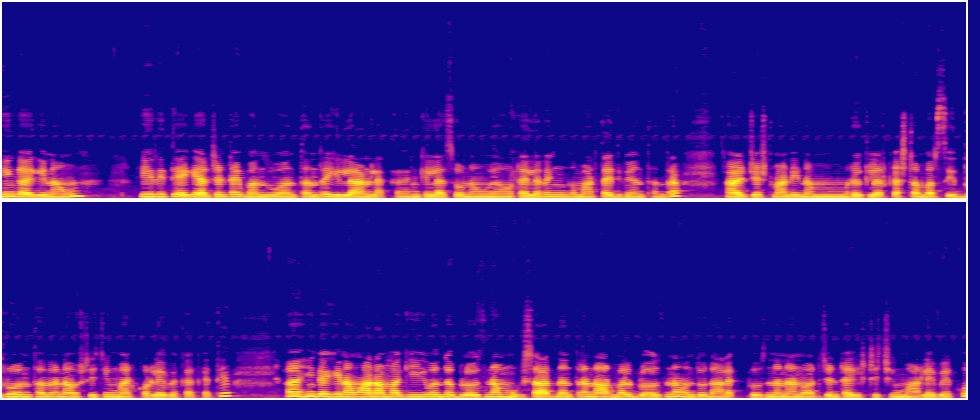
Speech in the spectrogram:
ಹೀಗಾಗಿ ನಾವು ಈ ರೀತಿಯಾಗಿ ಅರ್ಜೆಂಟಾಗಿ ಬಂದವು ಅಂತಂದರೆ ಇಲ್ಲ ಅನ್ಲಕ್ಕಾಗಂಗಿಲ್ಲ ಸೊ ನಾವು ಯಾವ ಟೈಲರಿಂಗ್ ಮಾಡ್ತಾಯಿದ್ವಿ ಅಂತಂದ್ರೆ ಅಡ್ಜಸ್ಟ್ ಮಾಡಿ ನಮ್ಮ ರೆಗ್ಯುಲರ್ ಕಸ್ಟಮರ್ಸ್ ಇದ್ದರು ಅಂತಂದ್ರೆ ನಾವು ಸ್ಟಿಚಿಂಗ್ ಮಾಡಿ ಕೊಡಲೇಬೇಕಾಕೈತಿ. ಹೀಗಾಗಿ ನಾವು ಆರಾಮಾಗಿ ಈ ಒಂದು ಬ್ಲೌಸ್ನ ಮುಗಿಸಾದ ನಂತರ ನಾರ್ಮಲ್ ಬ್ಲೌಸ್ನ ಒಂದು ನಾಲ್ಕು ಬ್ಲೌಸ್ನ ನಾನು ಅರ್ಜೆಂಟಾಗಿ ಸ್ಟಿಚಿಂಗ್ ಮಾಡಲೇಬೇಕು.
